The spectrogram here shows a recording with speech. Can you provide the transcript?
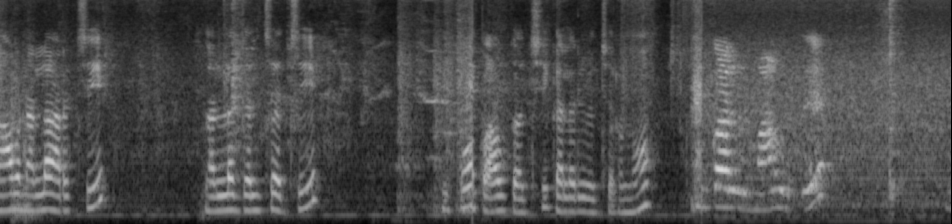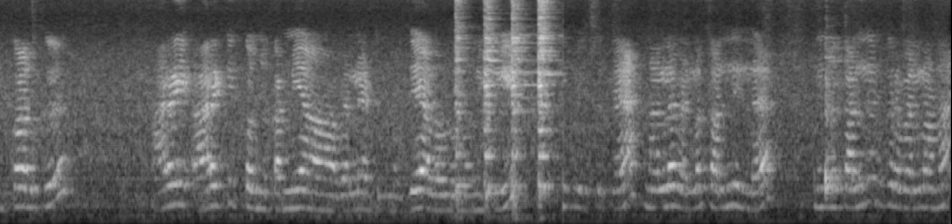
மாவை நல்லா அரைச்சி நல்லா ஜலிச்சாச்சு. இப்போ பாவு காய்ச்சி கிளறி வச்சிடணும். முக்கால் மாவு இருக்குது முக்காலுக்கு அரை அரைக்கு கொஞ்சம் கம்மியாக வெள்ளம் எடுத்துக்கணும். இதே அளவில் நுணுக்கி வச்சுருக்கேன். நல்ல வெள்ளம் கல் இல்லை. நீங்கள் கல் இருக்கிற வெள்ளம்னா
